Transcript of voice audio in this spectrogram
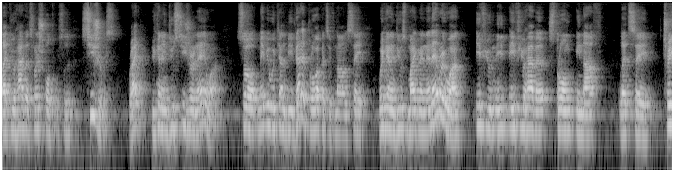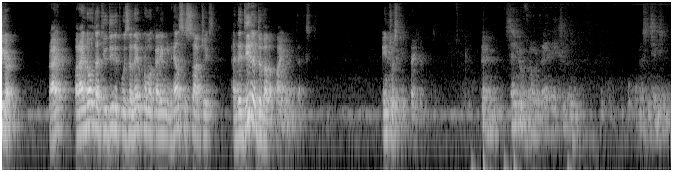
like you have a threshold for seizures, right? You can induce seizure in anyone. So maybe we can be very provocative now and say we can induce migraine in everyone if you need, if you have a strong enough, let's say, trigger, right? But I know that you did it with the levothyroxine in healthy subjects, and they didn't develop migraine attacks. Interesting. Thank you. Thank you for a very excellent presentation.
